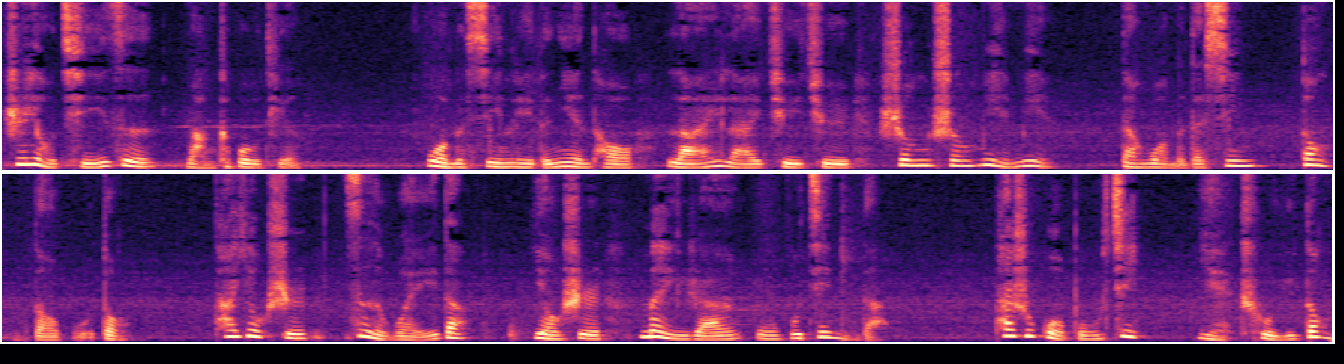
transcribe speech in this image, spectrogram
只有棋子忙个不停。我们心里的念头来来去去，生生灭灭，但我们的心动都不动。它又是自为的，又是昧然无不尽的。它如果不尽，也处于动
